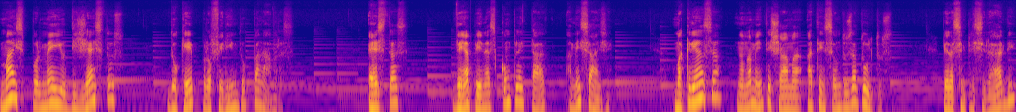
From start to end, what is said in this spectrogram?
mais por meio de gestos do que proferindo palavras. Estas vêm apenas completar a mensagem. Uma criança normalmente chama a atenção dos adultos pela simplicidade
